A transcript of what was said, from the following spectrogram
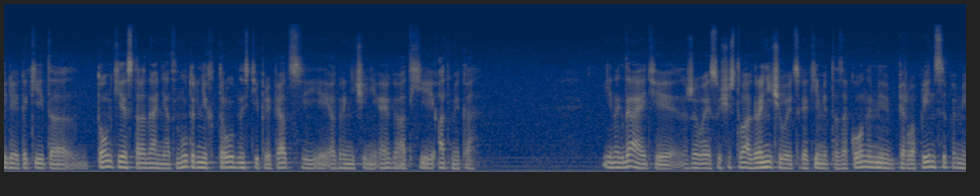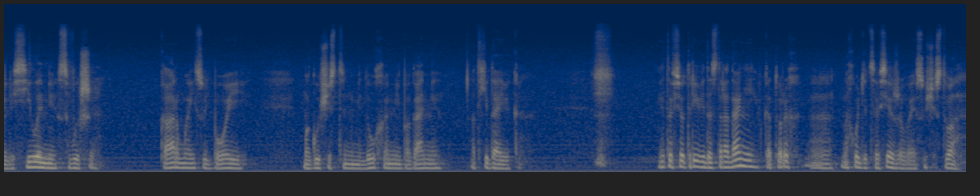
или какие-то тонкие страдания от внутренних трудностей, препятствий и ограничений эго, от хи, атмика. Иногда эти живые существа ограничиваются какими-то законами, первопринципами или силами свыше, кармой, судьбой, могущественными духами, богами от Хидайвика. Это все три вида страданий, в которых э, находятся все живые существа.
